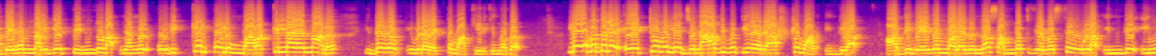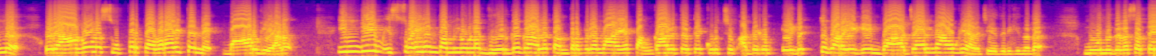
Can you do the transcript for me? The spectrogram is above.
അദ്ദേഹം നൽകിയ പിന്തുണ ഞങ്ങൾ ഒരിക്കൽ പോലും മറക്കില്ല എന്നാണ് ഇദ്ദേഹം ഇവിടെ വ്യക്തമാക്കിയിരിക്കുന്നത്. ലോകത്തിലെ ഏറ്റവും വലിയ ജനാധിപത്യ രാഷ്ട്രമാണ് ഇന്ത്യ. അതിവേഗം വളരുന്ന സമ്പദ് വ്യവസ്ഥയുള്ള ഇന്ത്യ ഇന്ന് ഒരു ആഗോള സൂപ്പർ പവറായി തന്നെ മാറുകയാണ്. ഇന്ത്യയും ഇസ്രായേലും തമ്മിലുള്ള ദീർഘകാല തന്ത്രപരമായ പങ്കാളിത്തത്തെക്കുറിച്ചും അദ്ദേഹം എടുത്തു പറയുകയും വാചാലനാവുകയാണ് ചെയ്തിരിക്കുന്നത്. മൂന്ന് ദിവസത്തെ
